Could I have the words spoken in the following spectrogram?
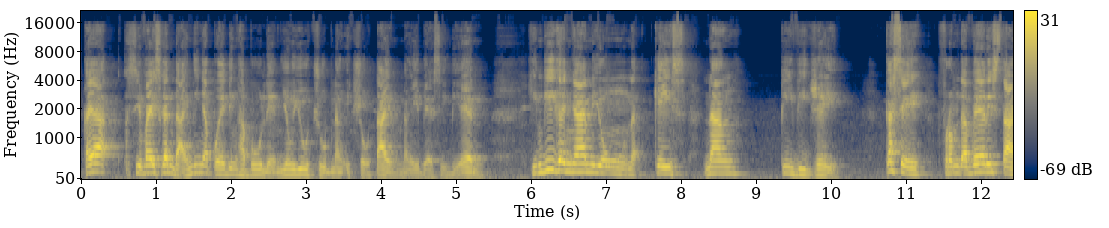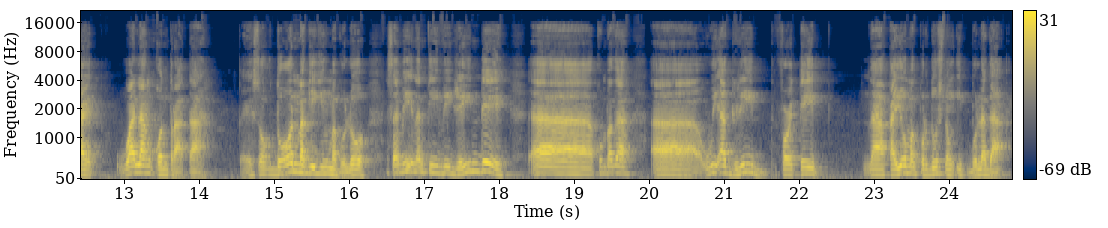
Kaya si Vice Ganda, hindi niya pwedeng habulin yung YouTube ng It's Showtime ng ABS-CBN. Hindi ganyan yung case ng TVJ. Kasi from the very start, walang kontrata. Okay? So doon magiging magulo. Sabihin ng TVJ, hindi. Ah, kumbaga, ah, we agreed for tape na kayo mag-produce ng Itbulaga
